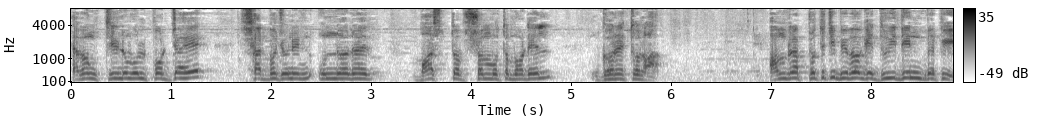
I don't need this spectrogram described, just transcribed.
এবং তৃণমূল পর্যায়ে সার্বজনীন উন্নয়নের বাস্তবসম্মত মডেল গড়ে তোলা। আমরা প্রতিটি বিভাগে দুই দিন ব্যাপী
